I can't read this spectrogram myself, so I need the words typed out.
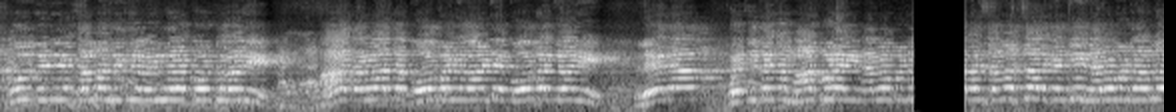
స్కూల్ బిల్డింగ్ సంబంధించిన రెండు వేల కోట్లు కానీ ఆ తర్వాత బోర్బండ్లు అంటే బోర్లకు కానీ లేదా ఖచ్చితంగా మాకు కూడా ఈ నర్వ మండలం పది సంవత్సరాల కంటే నర్వ మండలంలో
